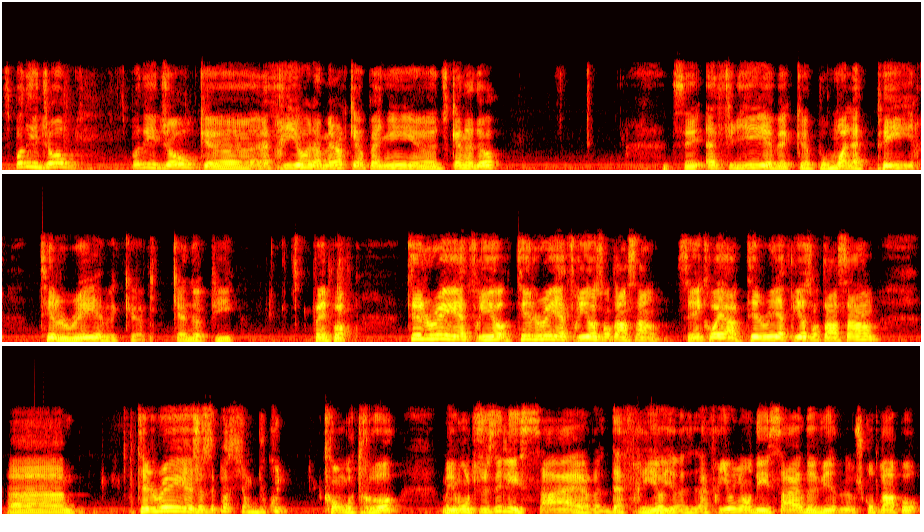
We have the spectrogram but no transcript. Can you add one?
C'est pas des jokes. C'est pas des jokes. Euh, Afria, la meilleure compagnie euh, du Canada, c'est affilié avec, euh, pour moi, la pire Tilray avec Canopy. Peu importe. Tilray et Afria, Tilray et Afria sont ensemble. C'est incroyable. Tilray et Afria sont ensemble. Tilray, je sais pas s'ils ont beaucoup de contrats, mais ils vont utiliser les serres d'Afria. Afria, ils ont des serres de vide, je comprends pas.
